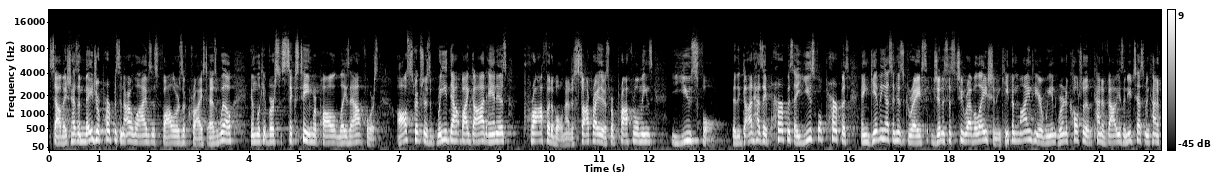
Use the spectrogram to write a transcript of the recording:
salvation. It has a major purpose in our lives as followers of Christ as well. And look at verse 16 where Paul lays out for us. All Scripture is breathed out by God and is profitable. Now, just stop right there. That's where profitable means useful. That God has a purpose, a useful purpose, in giving us in His grace Genesis to Revelation. And keep in mind here, we, we're in a culture that kind of values the New Testament kind of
